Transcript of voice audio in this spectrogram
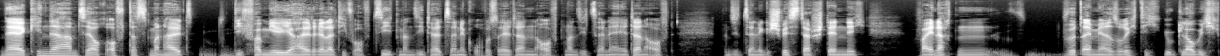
Naja, Kinder haben es ja auch oft, dass man halt die Familie halt relativ oft sieht. Man sieht halt seine Großeltern oft, man sieht seine Eltern oft, man sieht seine Geschwister ständig. Weihnachten wird einem ja so richtig, glaube ich,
